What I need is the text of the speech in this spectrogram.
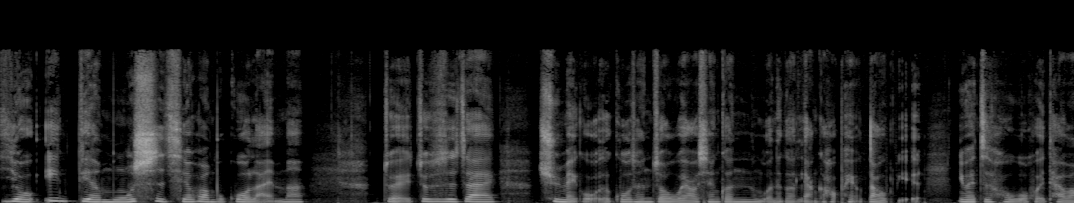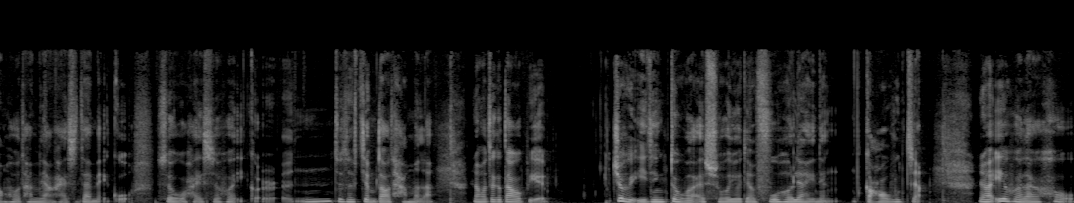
有一点模式切换不过来吗？对，就是在去美国的过程中，我要先跟我那个两个好朋友道别，因为之后我回台湾后，他们俩还是在美国，所以我还是会一个人，就是见不到他们了。然后这个道别就已经对我来说有点负荷量有点高，这样。然后一回来后，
